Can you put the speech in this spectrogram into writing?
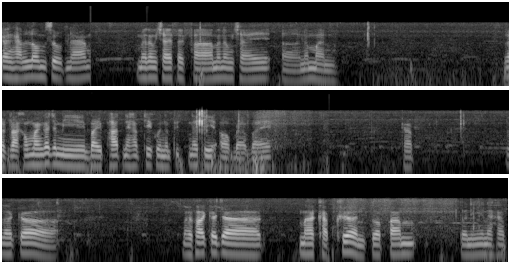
กังหันลมสูบน้ำไม่ต้องใช้ไฟฟ้าไม่ต้องใช้น้ำมัน หลักๆของมันก็จะมีใบพัดนะครับ ที่คุณนาทีออกแบบไว้ครับ แล้วก็ใบพัดก็จะมาขับเคลื่อนตัวปั๊มตัวนี้นะครับ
